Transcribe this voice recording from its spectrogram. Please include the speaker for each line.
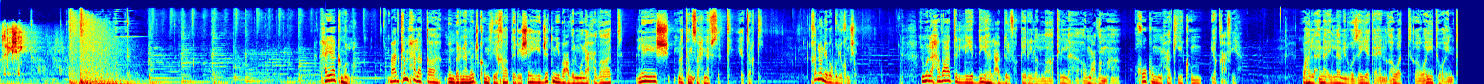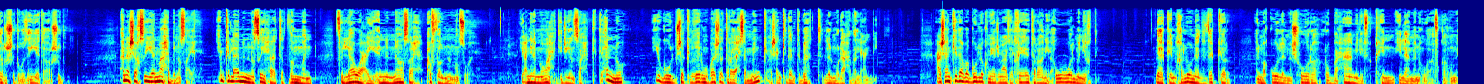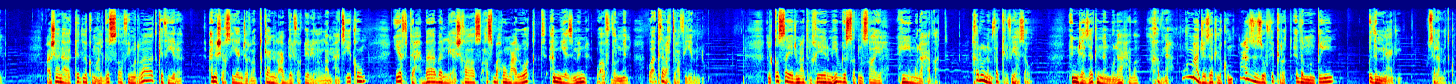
Speaker 1: خاطري شيء.
Speaker 2: حياكم الله. بعد كم حلقة من برنامجكم في خاطري شيء جتني بعض الملاحظات ليش ما تنصح نفسك يا تركي؟ خلوني بقول لكم شيء. الملاحظات اللي يبديها العبد الفقير إلى الله كلها أو معظمها أخوكم ومحاكيكم يقع فيها. وهل أنا إلا من غزية إن غوت غويت وإن ترشد غزية أرشد. أنا شخصيا ما أحب النصائح. يمكن لأن النصيحة تتضمن في اللاوعي أن الناصح أفضل من المنصوح. يعني لما واحد يجي ينصحك كأنه يقول بشكل غير مباشر ترى أحسن منك عشان كذا انتبهت للملاحظة اللي عندي. عشان كذا بقول لكم يا جماعة الخير تراني أول من يخطي لكن خلونا نتذكر المقولة المشهورة رب حامل فقه إلى من هو أفقه منه. وعشان أأكد لكم هالقصة في مرات كثيرة أنا شخصيا جربت كان العبد الفقير إلى الله محاتيكم يفتح بابا لأشخاص أصبحوا مع الوقت أميز منه وأفضل منه وأكثر احترافية منه. القصة يا جماعة الخير ما هي بقصة نصايح هي ملاحظات. خلونا نفكر فيها سوا. إن جازت لنا الملاحظة أخذناها. وما جازت لكم عززوا فكرة إذن من طين وإذن من عجين وسلامتكم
